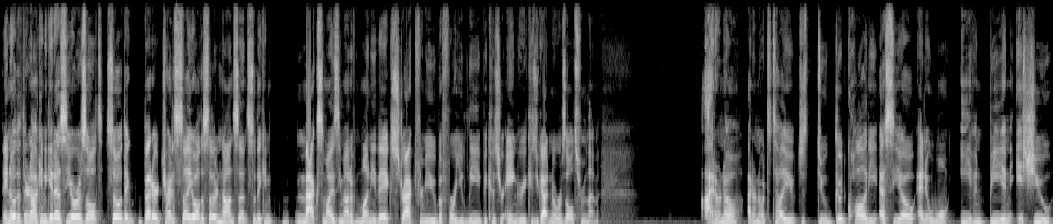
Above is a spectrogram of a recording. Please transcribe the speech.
They know that they're not going to get SEO results, so they better try to sell you all this other nonsense so they can maximize the amount of money they extract from you before you leave because you're angry because you got no results from them. I don't know. I don't know what to tell you. Just do good quality SEO and it won't even be an issue.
